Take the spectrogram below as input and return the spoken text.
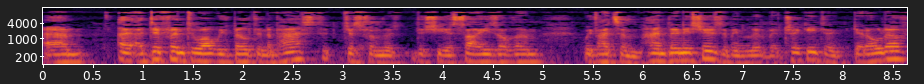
Um, are, are different to what we've built in the past, just from the, the sheer size of them. We've had some handling issues, they've been a little bit tricky to get hold of,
